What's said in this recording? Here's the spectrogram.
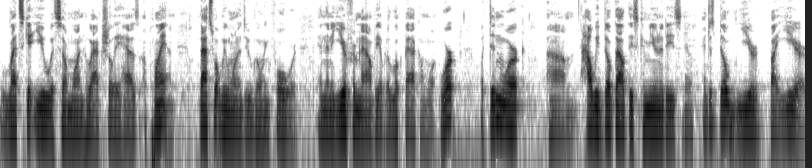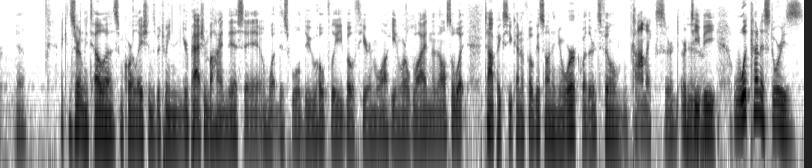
Let's get you with someone who actually has a plan. That's what we want to do going forward. And then a year from now, be able to look back on what worked, what didn't work, um, how we've built out these communities, Yeah. and just build year by year. Yeah. I can certainly tell uh, some correlations between your passion behind this and what this will do, hopefully, both here in Milwaukee and worldwide, and then also what topics you kind of focus on in your work, whether it's film, comics, or, or TV. What kind of stories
